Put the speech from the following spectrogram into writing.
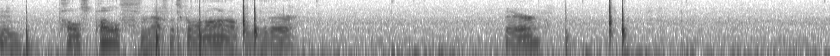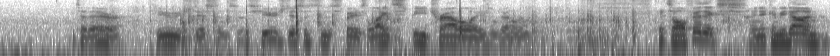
and pulse, pulse, and that's what's going on up over there. There. To there. Huge distances, huge distances in space, light speed travel, ladies and gentlemen. It's all physics, and it can be done.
